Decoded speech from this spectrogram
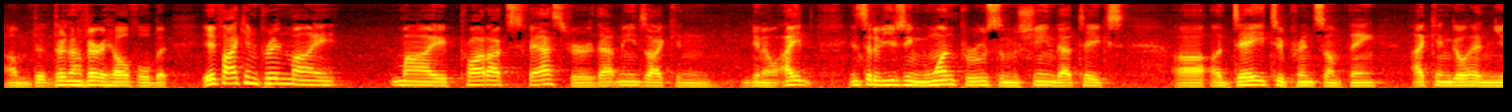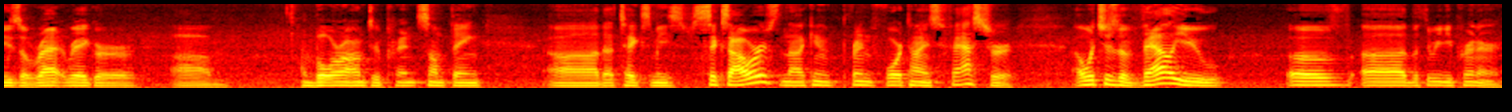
Um, they're not very helpful, but if I can print my my products faster, that means I can you know, I instead of using one Prusa machine that takes uh, a day to print something, I can go ahead and use a Rat Rig or um, Voron to print something uh, that takes me six hours, and I can print four times faster, uh, which is the value of uh, the 3D printer.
